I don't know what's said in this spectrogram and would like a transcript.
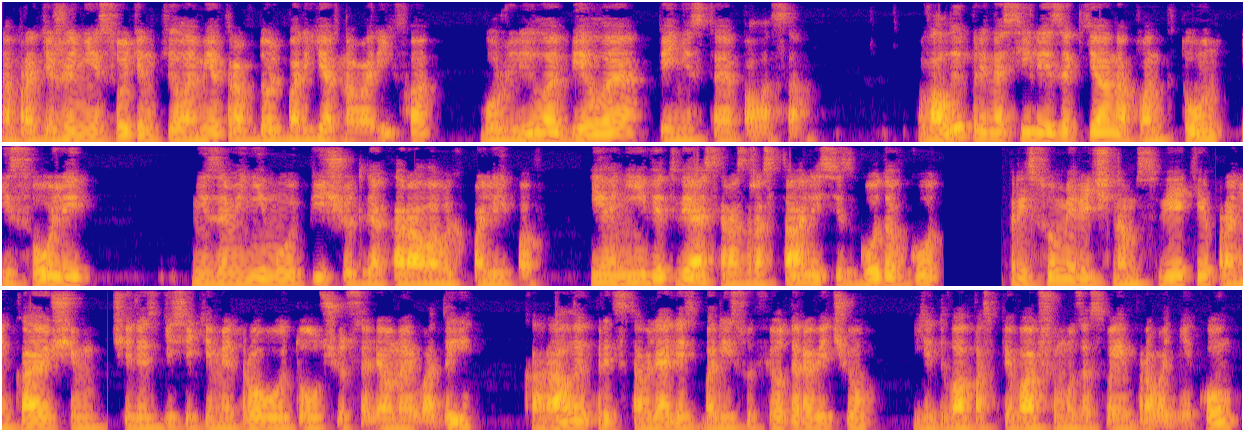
На протяжении сотен километров вдоль барьерного рифа бурлила белая пенистая полоса. Валы приносили из океана планктон и соли, незаменимую пищу для коралловых полипов, и они, ветвясь, разрастались из года в год. При сумеречном свете, проникающем через десятиметровую толщу соленой воды, кораллы представлялись Борису Федоровичу, едва поспевавшему за своим проводником,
